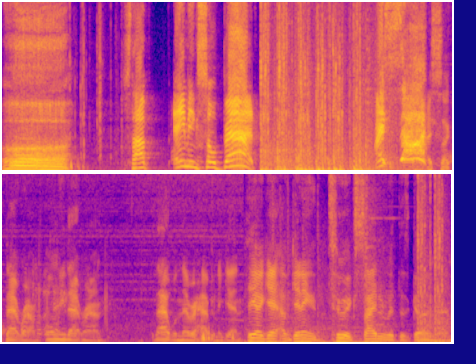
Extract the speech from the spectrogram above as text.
Stop aiming so bad! I suck! I suck that round. Only that round. That will never happen again. I think I get I'm getting too excited with this gun, man.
